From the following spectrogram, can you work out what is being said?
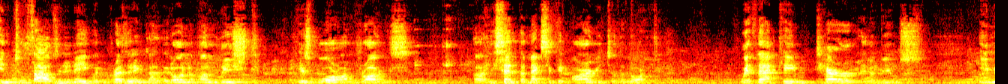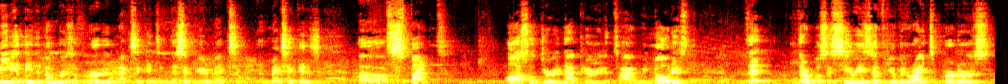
In 2008, when President Calderon unleashed his war on drugs, uh, he sent the Mexican army to the north. With that came terror and abuse. Immediately, the numbers of murdered Mexicans and disappeared Mexi Mexicans uh, spiked. Also, during that period of time, we noticed that there was a series of human rights murders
